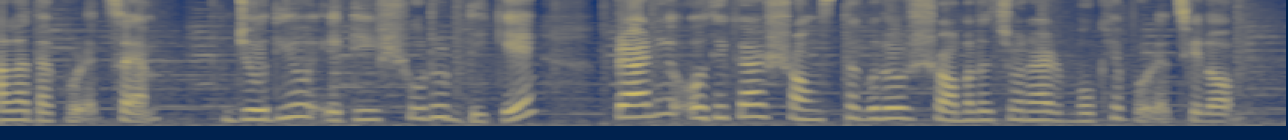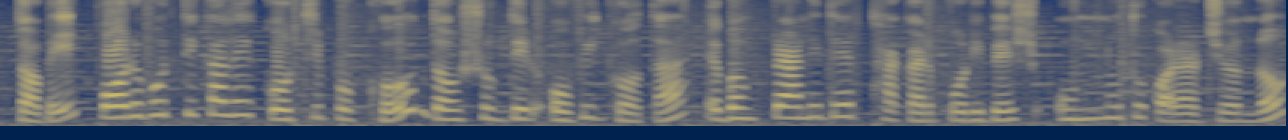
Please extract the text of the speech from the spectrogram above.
আলাদা করেছে। যদিও এটি শুরুর দিকে প্রাণী অধিকার সংস্থাগুলোর সমালোচনার মুখে পড়েছিল। তবে পরবর্তীকালে কর্তৃপক্ষ দর্শকদের অভিজ্ঞতা এবং প্রাণীদের থাকার পরিবেশ উন্নত করার জন্য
